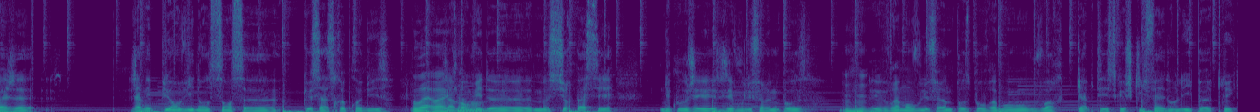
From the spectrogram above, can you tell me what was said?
Ouais, je- j'avais plus envie dans le sens euh, que ça se reproduise. Ouais, ouais, j'avais envie de me surpasser. Du coup, j'ai voulu faire une pause. Mhm. J'ai vraiment voulu faire une pause pour vraiment voir capter ce que je kiffais dans les hip-hop trucs,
